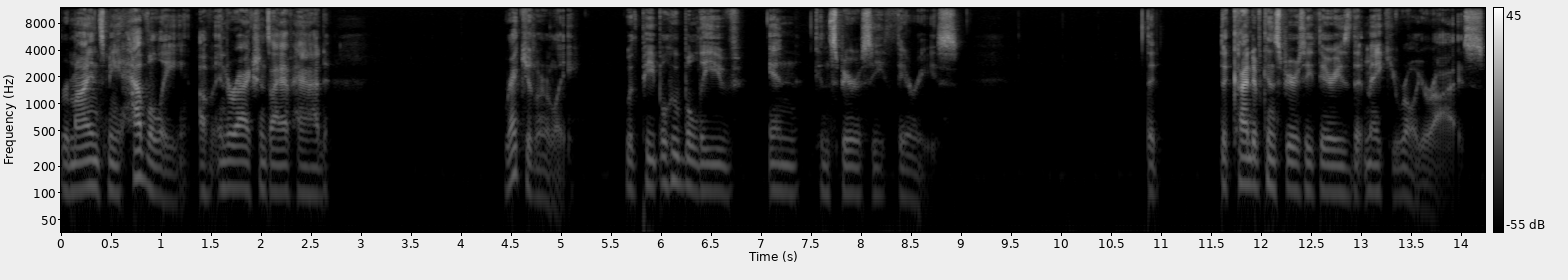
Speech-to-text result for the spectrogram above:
reminds me heavily of interactions I have had regularly with people who believe in conspiracy theories. The, kind of conspiracy theories that make you roll your eyes.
